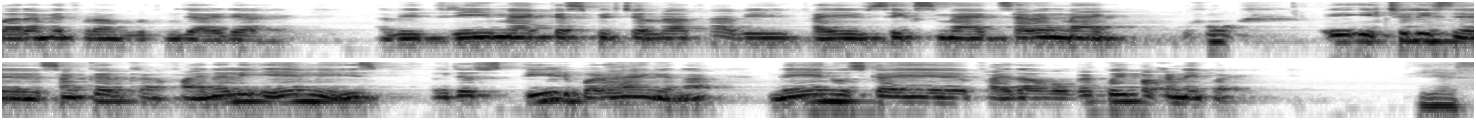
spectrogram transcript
बारे में थोड़ा बहुत मुझे आइडिया है। अभी थ्री मैक का स्पीड चल रहा था, अभी five six Mach seven Mach actually Shankar finally aim is जब स्पीड बढ़ाएँगे ना मेन उसका ये फ़ायदा होगा कोई पकड़ नहीं पाएगा। यस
